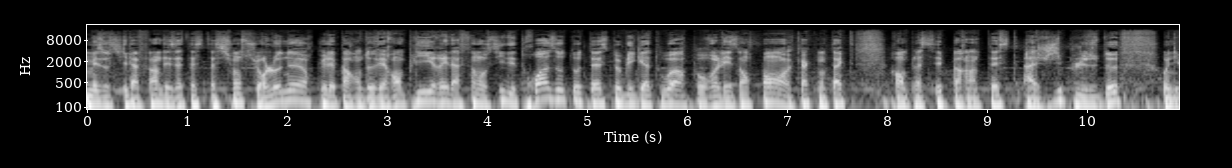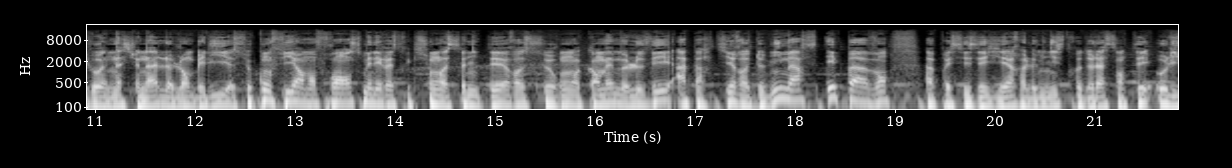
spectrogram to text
mais aussi la fin des attestations sur l'honneur que les parents devaient remplir et la fin aussi des trois autotests obligatoires pour les enfants cas contact remplacés par un test à J 2. Au niveau national, l'embellie se confirme en France, mais les restrictions sanitaires seront quand même levées à partir de mi-mars et pas avant, a précisé hier le ministre de la Santé Olivier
